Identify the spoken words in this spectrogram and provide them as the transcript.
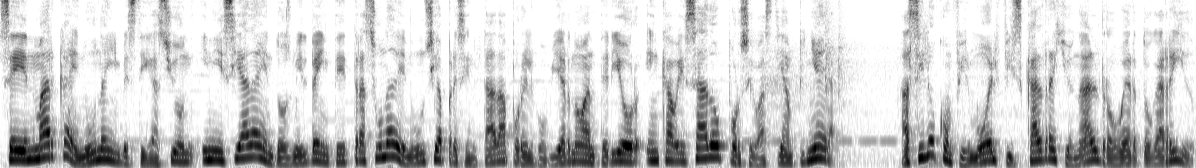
se enmarca en una investigación iniciada en 2020 tras una denuncia presentada por el gobierno anterior encabezado por Sebastián Piñera. Así lo confirmó el fiscal regional Roberto Garrido.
